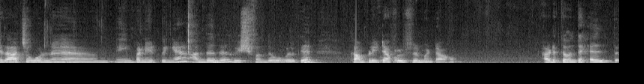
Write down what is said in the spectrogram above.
ஏதாச்சும் ஒன்று எய்ம் பண்ணியிருப்பீங்க அந்த இது விஷ் வந்து உங்களுக்கு கம்ப்ளீட்டாக ஃபுல்ஃபில்மெண்ட் ஆகும். அடுத்து வந்து ஹெல்த்து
